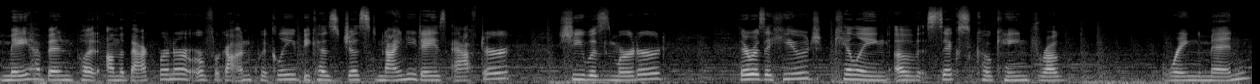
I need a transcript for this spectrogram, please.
may have been put on the back burner or forgotten quickly because just 90 days after she was murdered, there was a huge killing of six cocaine drug ring men,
